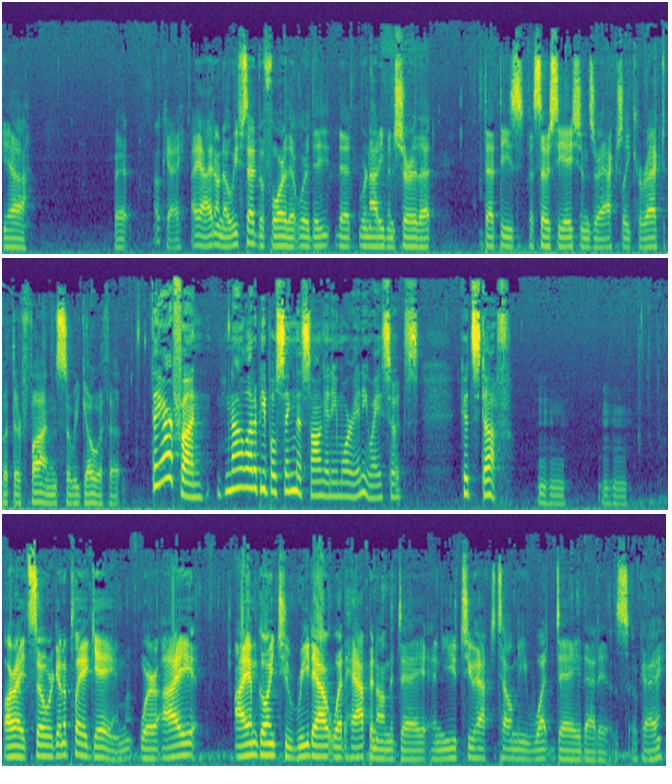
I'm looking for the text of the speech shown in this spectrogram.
Yeah. But okay. I I don't know. We've said before that we're the that we're not even sure that that these associations are actually correct, but they're fun, so we go with it. They are fun. Not a lot of people sing this song anymore anyway, so it's good stuff. Mhm. Mhm. All right, so we're going to play a game where I I am going to read out what happened on the day and you two have to tell me what day that is, okay?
